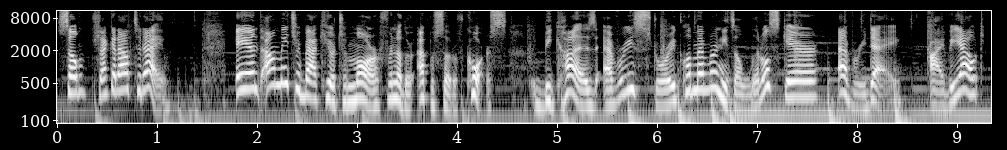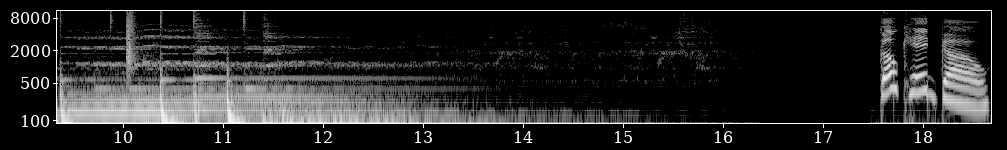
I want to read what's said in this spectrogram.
so check it out today. And I'll meet you back here tomorrow for another episode, of course, because every Story Club member needs a little scare every day. Ivy out. Go, kid, go.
